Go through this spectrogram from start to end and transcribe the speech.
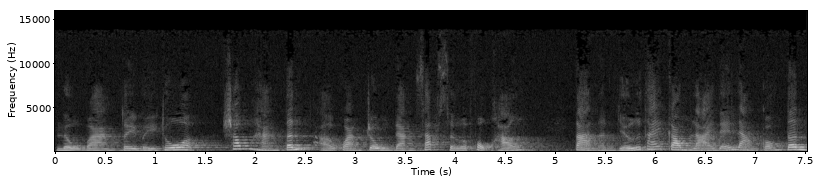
Lưu Bàn tuy bị thua song hàng tính ở quan Trung đang sắp sửa phục hận. Ta nên giữ Thái Công lại để làm con tin,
